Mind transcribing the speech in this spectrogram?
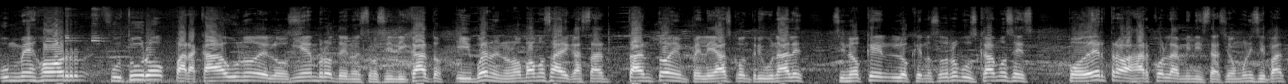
un mejor futuro para cada uno de los miembros de nuestro sindicato. Y bueno, no nos vamos a desgastar tanto en peleas con tribunales, sino que lo que nosotros buscamos es poder trabajar con la administración municipal.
